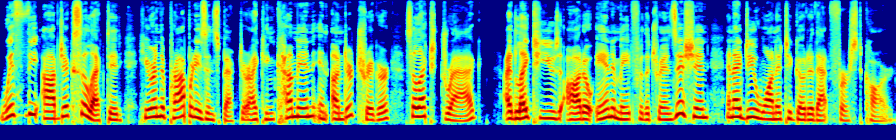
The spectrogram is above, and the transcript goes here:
With the object selected, here in the Properties Inspector, I can come in and under Trigger, select Drag. I'd like to use Auto Animate for the transition, and I do want it to go to that first card.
